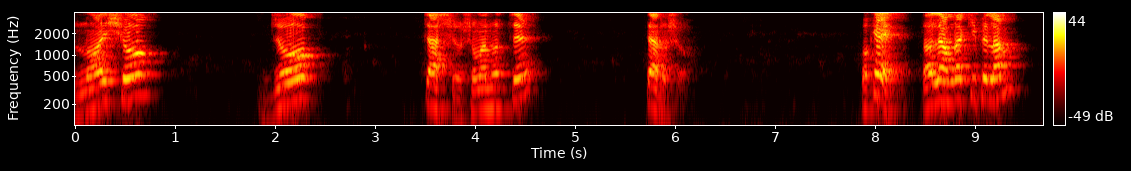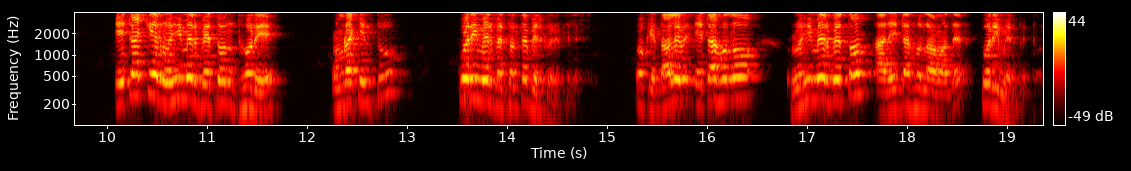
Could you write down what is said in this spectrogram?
নয়শো যোগ চারশো সমান হচ্ছে তেরোশো। ওকে? তাহলে আমরা কি পেলাম? এটাকে রহিমের বেতন ধরে আমরা কিন্তু করিমের বেতনটা বের করে ফেলেছি। ওকে, তাহলে এটা হলো রহিমের বেতন আর এটা হলো আমাদের করিমের বেতন।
